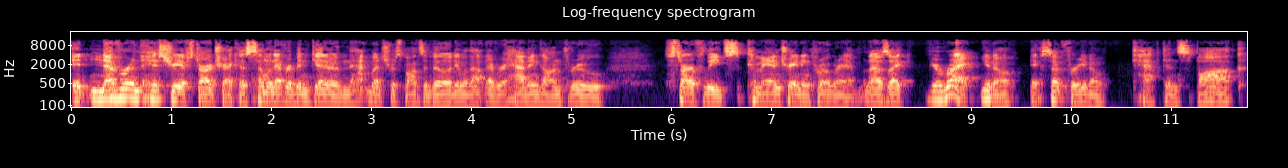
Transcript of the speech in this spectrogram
it never in the history of Star Trek has someone ever been given that much responsibility without ever having gone through Starfleet's command training program. And I was like, you're right, you know, except for you know Captain Spock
